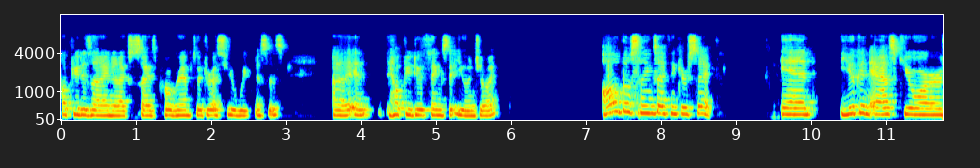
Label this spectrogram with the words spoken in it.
help you design an exercise program to address your weaknesses uh, and help you do things that you enjoy. All of those things I think are safe. And you can ask your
